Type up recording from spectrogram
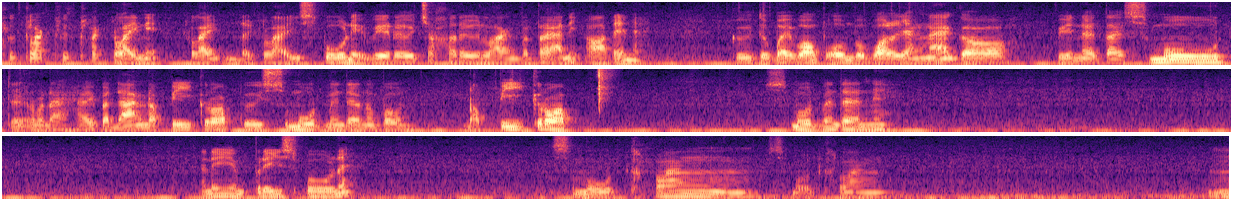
คลึกคลักคลึกคลักកន្លែងនេះកន្លែងកន្លែង spool នេះវារើចោះរើឡើងប៉ុន្តែអានេះអត់ទេណា គឺទោះបីបងប្អូនប្រវល់យ៉ាងណាក៏វានៅតែ smooth ធម្មតាហើយបដាង12គ្រាប់គឺ smooth មែនតើបងប្អូន12គ្រាប់ smooth មែនតើនេះអានេះខ្ញុំ pre spool ណា smooth ខ្លាំង smooth ខ្លាំងអឺ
